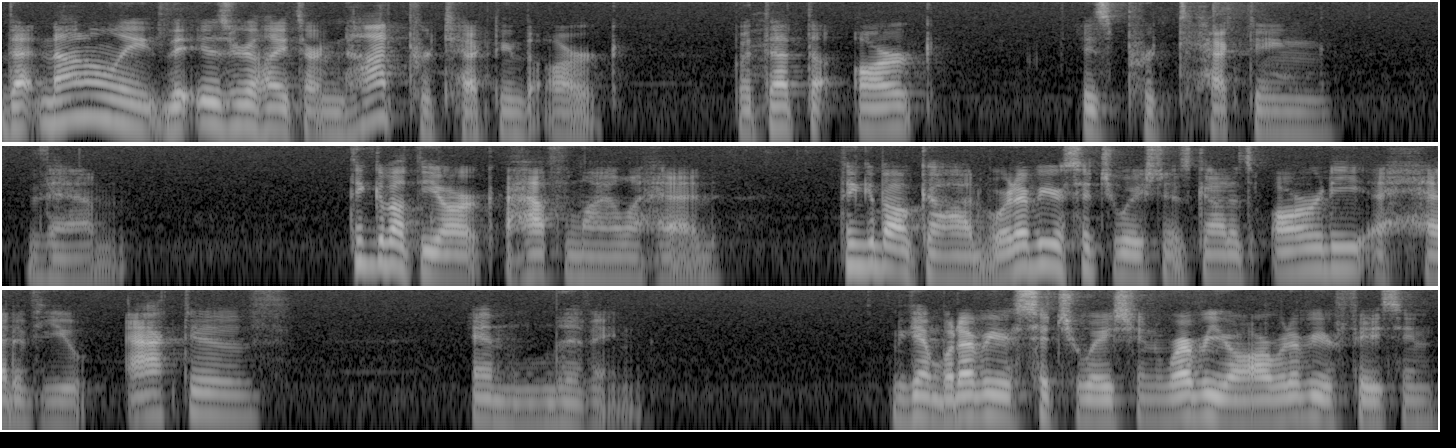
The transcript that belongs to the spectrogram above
that not only the Israelites are not protecting the ark, but that the ark is protecting them. Think about the ark a half a mile ahead. Think about God. Whatever your situation is, God is already ahead of you, active and living. Again, whatever your situation, wherever you are, whatever you're facing,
